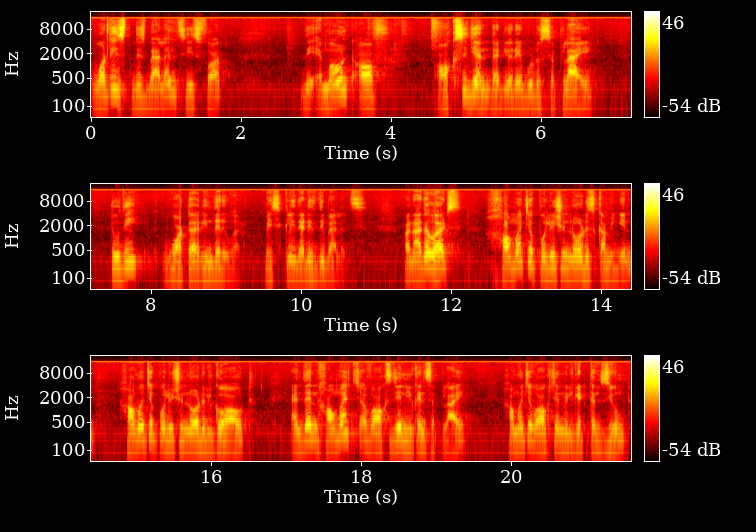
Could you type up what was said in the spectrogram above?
what is this balance is for the amount of oxygen that you are able to supply to the water in the river basically that is the balance. In other words, how much of pollution load is coming in, how much of pollution load will go out and then how much of oxygen you can supply, how much of oxygen will get consumed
